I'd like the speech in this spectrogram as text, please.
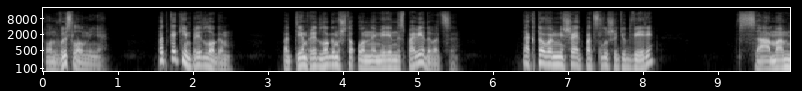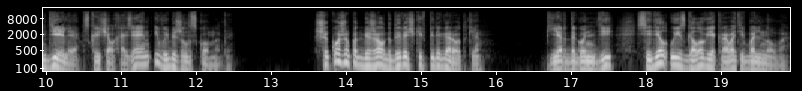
Он выслал меня. Под каким предлогом? Под тем предлогом, что он намерен исповедоваться. А кто вам мешает подслушать у двери? В самом деле, вскричал хозяин и выбежал из комнаты. Шико же подбежал к дырочке в перегородке. Пьер де Гонди сидел у изголовья кровати больного,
